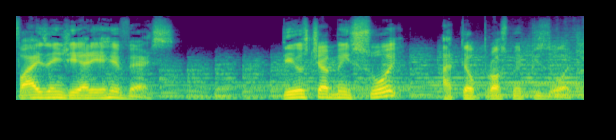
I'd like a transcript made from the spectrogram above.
faz a engenharia reversa. Deus te abençoe. Até o próximo episódio.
